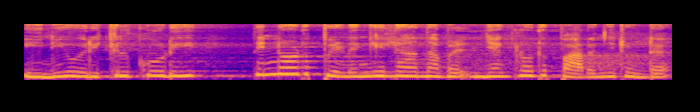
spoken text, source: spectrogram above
ഇനി ഒരിക്കൽ കൂടി നിന്നോട് പിണങ്ങില്ല എന്നവൾ ഞങ്ങളോട് പറഞ്ഞിട്ടുണ്ട്.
